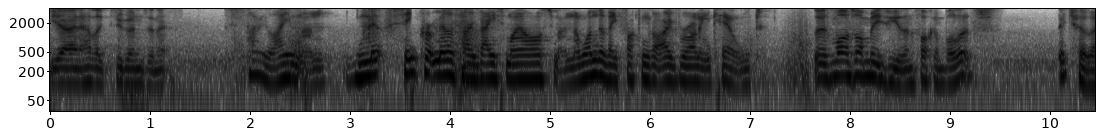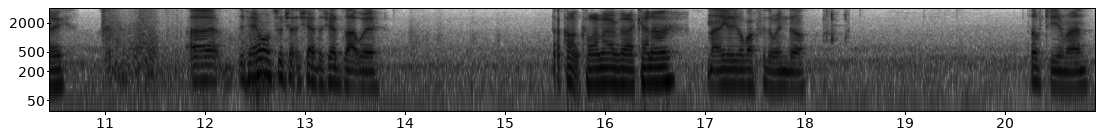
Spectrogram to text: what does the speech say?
Yeah, and it had like two guns in it. So lame, man. Secret military base, my ass, man. No wonder they fucking got overrun and killed. There's more zombies here than fucking bullets. Literally. Uh, if anyone wants to check the shed, the shed's that way. I can't climb over there, can I? No, you gotta go back through the window. It's up to you, man.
